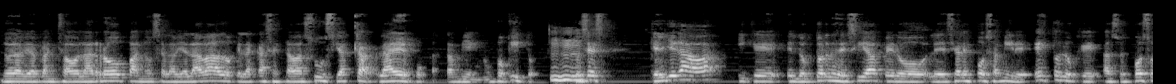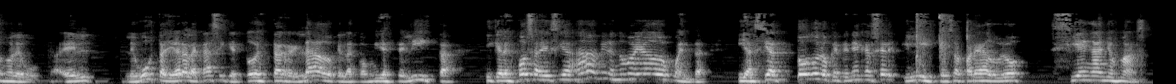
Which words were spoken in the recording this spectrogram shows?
no le había planchado la ropa, no se la había lavado, que la casa estaba sucia, claro, la época también, un poquito. Entonces, que él llegaba y que el doctor les decía, pero le decía a la esposa, mire, esto es lo que a su esposo no le gusta. Él le gusta llegar a la casa y que todo está arreglado, que la comida esté lista, y que la esposa decía, ah, mira, no me había dado cuenta. Y hacía todo lo que tenía que hacer y listo, esa pareja duró 100 años más.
